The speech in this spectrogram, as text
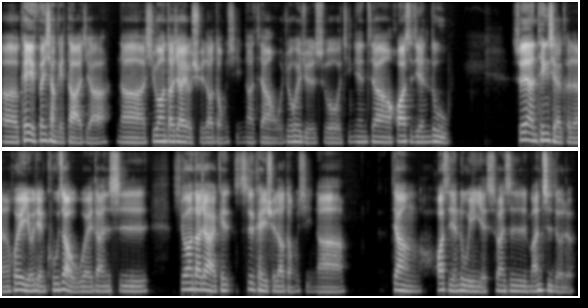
呃，可以分享给大家。那希望大家有学到东西。那这样我就会觉得说，我今天这样花时间录，虽然听起来可能会有点枯燥无味，但是希望大家还可以是可以学到东西。那这样。花时间录音也算是蛮值得的。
